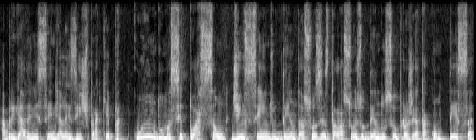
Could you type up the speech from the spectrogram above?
A brigada de incêndio ela existe para quê? Para quando uma situação de incêndio dentro das suas instalações ou dentro do seu projeto aconteça,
